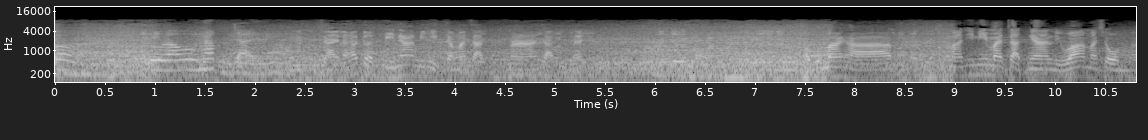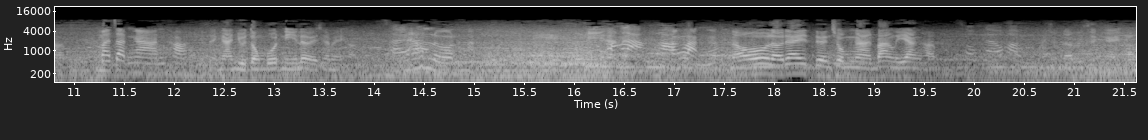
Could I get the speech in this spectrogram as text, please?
ก็ดูแล้วน่าสนใจใจแล้วถ้าเกิดปีหน้ามีอีกจะมาจัดมาจัดอีกไหมขอบคุณมากครับ มาที่นี่มาจัดงานหรือว่ามาชมครับ มาจัดงานค่ะจัดงานอยู่ตรงบูธนี้เลยใช่ไหมครับใช่ด้านโน้นค่ะข้างหลังค่ะข้างหลังอะแล้วเราได้เดินชมงานบ้างหรือยังครับ ชมแล้วค่ะ ชมแล้วรู้สึกไงครับ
